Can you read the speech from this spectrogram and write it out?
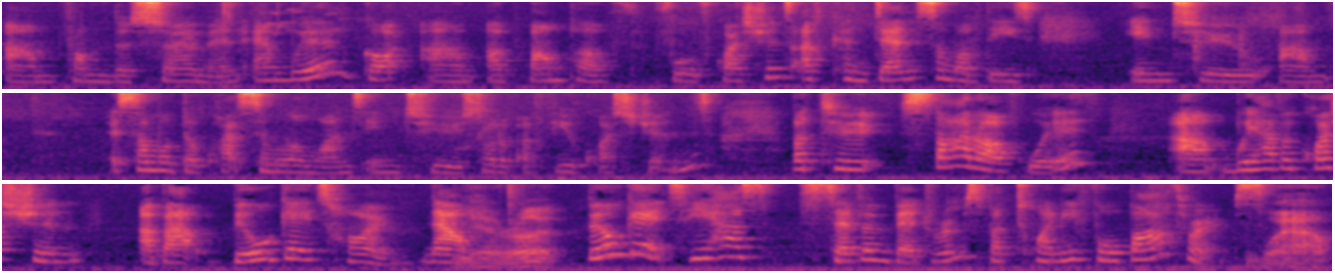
um, from the sermon, and we've got um, a bumper full of questions. I've condensed some of these into um, some of the quite similar ones into sort of a few questions. But to start off with, um, we have a question about Bill Gates' home. Now, Yeah. Right. Bill Gates, he has seven bedrooms but 24 bathrooms. Wow.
